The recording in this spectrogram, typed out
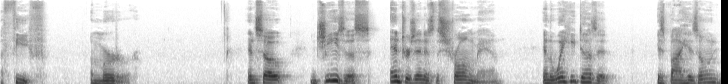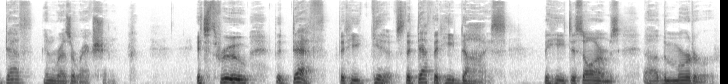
a thief, a murderer. And so Jesus enters in as the strong man, and the way he does it is by his own death and resurrection. It's through the death that he gives, the death that he dies, that he disarms uh, the murderer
